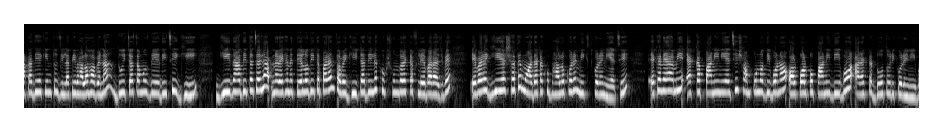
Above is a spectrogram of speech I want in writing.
আটা দিয়ে কিন্তু জিলাপি ভালো হবে না। দুই চা চামচ দিয়ে দিচ্ছি ঘি। ঘি না দিতে চাইলে আপনারা এখানে তেলও দিতে পারেন, তবে ঘিটা দিলে খুব সুন্দর একটা ফ্লেভার আসবে। এবারে ঘিয়ের সাথে ময়দাটা খুব ভালো করে মিক্সড করে নিয়েছি। এখানে আমি এক কাপ পানি নিয়েছি, সম্পূর্ণ দিব না, অল্প অল্প পানি দিব আর একটা ডো তৈরি করে নিব।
